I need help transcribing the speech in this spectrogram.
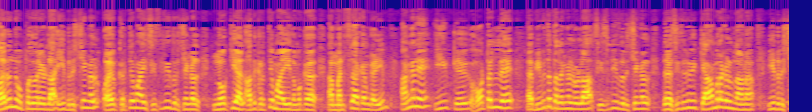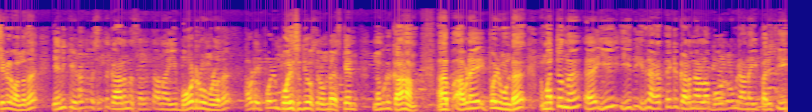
പതിനൊന്ന് മുപ്പത് വരെയുള്ള ഈ ദൃശ്യങ്ങൾ കൃത്യമായി സി ദൃശ്യങ്ങൾ നോക്കിയാൽ അത് കൃത്യമായി നമുക്ക് മനസ്സിലാക്കാൻ കഴിയും. അങ്ങനെ ഈ ഹോട്ടലിലെ വിവിധ തലങ്ങളിലുള്ള സി സി ടി ദൃശ്യങ്ങൾ സി സി ടി വി ക്യാമറകളിൽ നിന്നാണ് ഈ ദൃശ്യങ്ങൾ വന്നത്. എനിക്ക് ഇടതുവശത്ത് കാണുന്ന സ്ഥലത്താണ് ഈ ബോർഡ് റൂം ഉള്ളത് അവിടെ ഇപ്പോഴും പോലീസ് ഉദ്യോഗസ്ഥരുണ്ട്. സ്കാൻ നമുക്ക് കാണാം. അവിടെ ഇപ്പോഴും ഉണ്ട്. മറ്റൊന്ന് ഈ ഇതിനകത്തേക്ക് കടന്നുള്ള ബോർഡ് റൂമിലാണ് ഈ പരി- ഈ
